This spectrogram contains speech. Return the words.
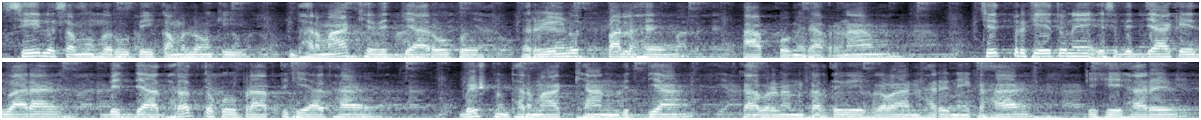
सील समूह रूपी कमलों की धर्माख्य विद्या रूप रेणुत्पल है। आपको मेरा प्रणाम। चित्रकेतु ने इस विद्या के द्वारा विद्याधरत्व को प्राप्त किया था। विष्णु धर्माख्यान विद्या का वर्णन करते हुए भगवान हरि ने कहा कि हे हरे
